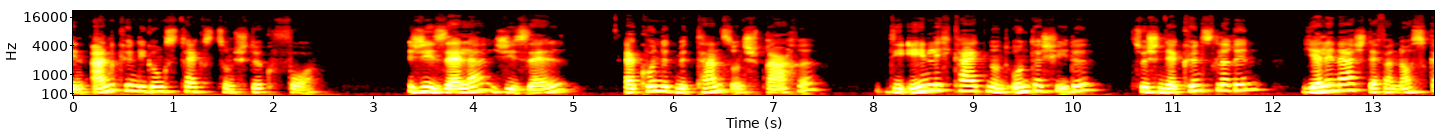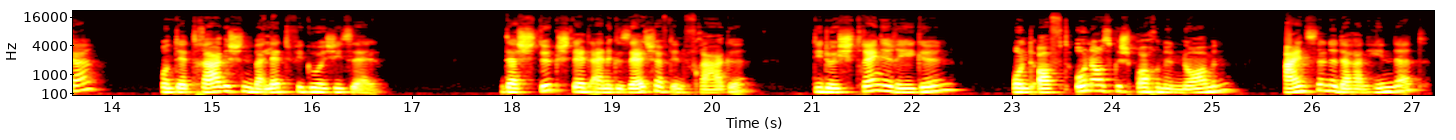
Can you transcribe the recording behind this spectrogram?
den Ankündigungstext zum Stück vor. Gisela, Giselle, erkundet mit Tanz und Sprache die Ähnlichkeiten und Unterschiede zwischen der Künstlerin Jelena Stefanowska und der tragischen Ballettfigur Giselle. Das Stück stellt eine Gesellschaft in Frage, die durch strenge Regeln und oft unausgesprochene Normen Einzelne daran hindert,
